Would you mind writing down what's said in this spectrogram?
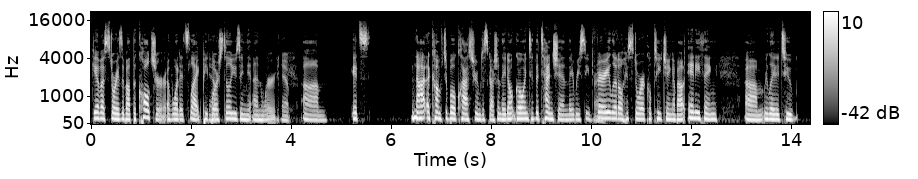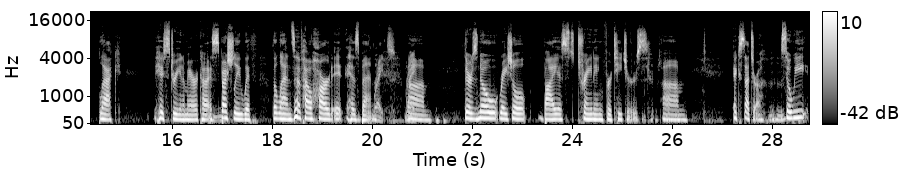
give us stories about the culture of what it's like. People Yep. are still using the N word. Yep. It's not a comfortable classroom discussion. They don't go into the tension. They received very little historical teaching about anything um, related to Black history in America, especially with the lens of how hard it has been right. Right. Um, there's no racial biased training for teachers, um, etc. Mm-hmm. So we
